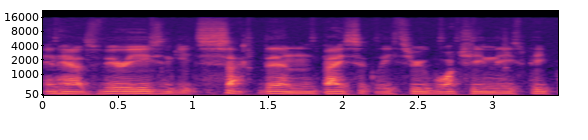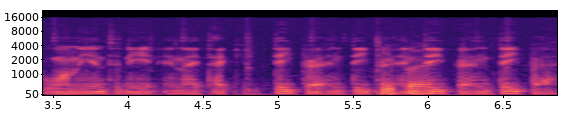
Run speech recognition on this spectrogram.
and how it's very easy to get sucked in basically through watching these people on the internet and they take you deeper and deeper, Deeper. and deeper and deeper.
